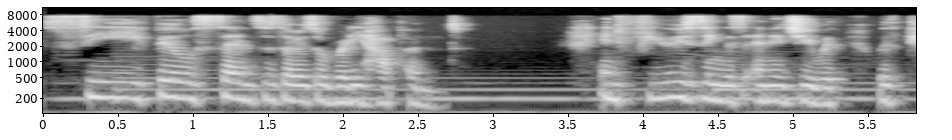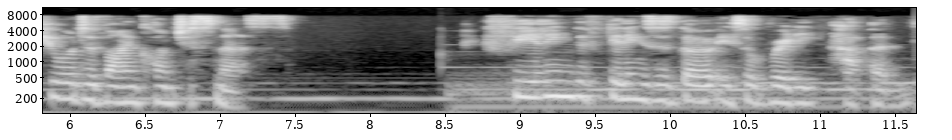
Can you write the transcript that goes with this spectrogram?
See, feel, sense as though it's already happened. Infusing this energy with, with pure divine consciousness feeling the feelings as though it's already happened.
